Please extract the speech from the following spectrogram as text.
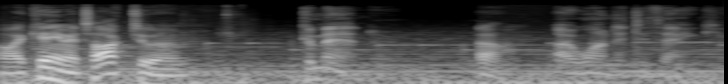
Oh, I can't even talk to him. Commander, Oh. I wanted to thank you.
